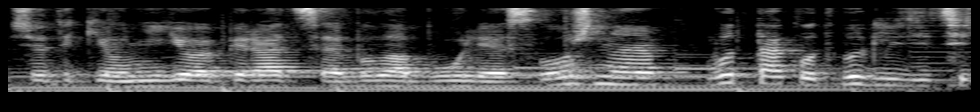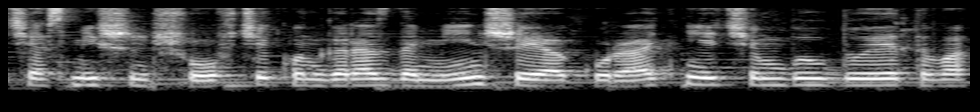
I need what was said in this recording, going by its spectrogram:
Все-таки у нее операция была более сложная. Вот так вот выглядит сейчас Мишин шовчик. Он гораздо меньше и аккуратнее, чем был до этого.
